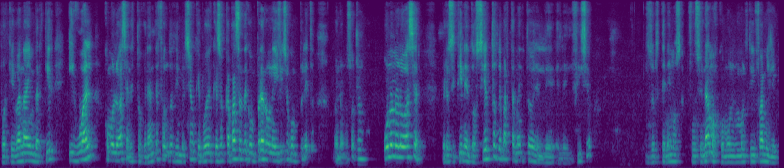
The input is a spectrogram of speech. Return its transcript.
porque van a invertir igual como lo hacen estos grandes fondos de inversión que pueden, que son capaces de comprar un edificio completo. Bueno, nosotros, uno no lo va a hacer, pero si tiene 200 departamentos el, el edificio, nosotros tenemos, funcionamos como un multifamily,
